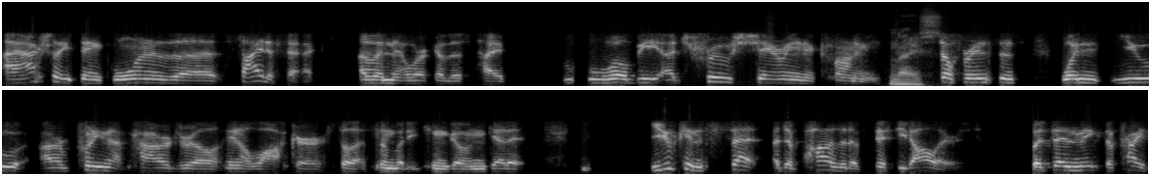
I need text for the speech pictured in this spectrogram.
I actually think one of the side effects of a network of this type will be a true sharing economy. Nice. So, for instance, when you are putting that power drill in a locker so that somebody can go and get it, you can set a deposit of $50, but then make the price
